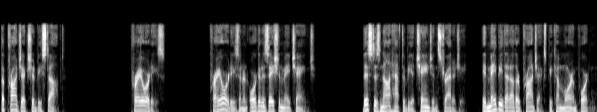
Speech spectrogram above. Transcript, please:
the project should be stopped. Priorities Priorities in an organization may change. This does not have to be a change in strategy, it may be that other projects become more important.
